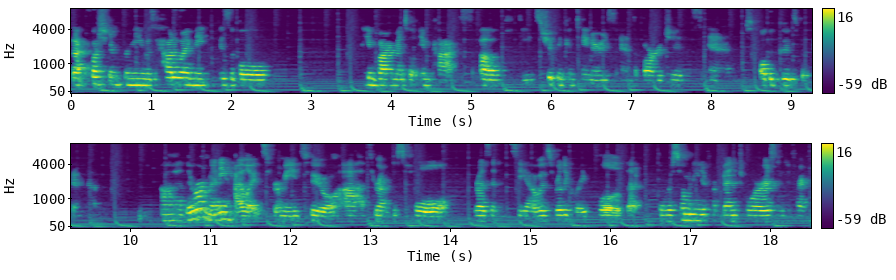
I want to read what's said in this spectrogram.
that question for me was how do I make visible the environmental impacts of these shipping containers and the barges and all the goods within them? Uh, there were many highlights for me too uh, throughout this whole residency. I was really grateful that there were so many different mentors and different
